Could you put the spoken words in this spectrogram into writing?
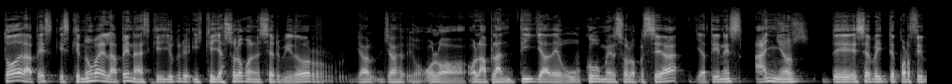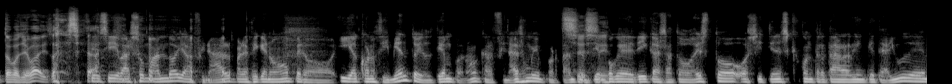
toda la pesca, es que no vale la pena. Es que yo creo, y que ya solo con el servidor ya, ya, o, la plantilla de WooCommerce o lo que sea, ya tienes años de ese 20% que lleváis. Sí, sí, vas sumando y al final parece que no, pero. Y el conocimiento y el tiempo, ¿no? Que al final es muy importante. el tiempo que dedicas a todo esto, o si tienes que contratar a alguien que te ayude.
